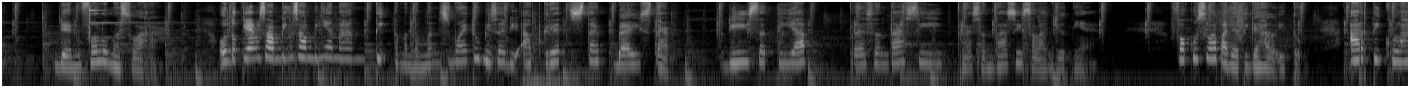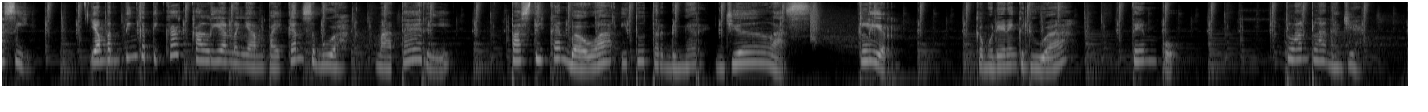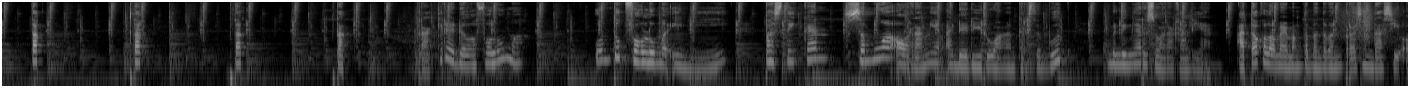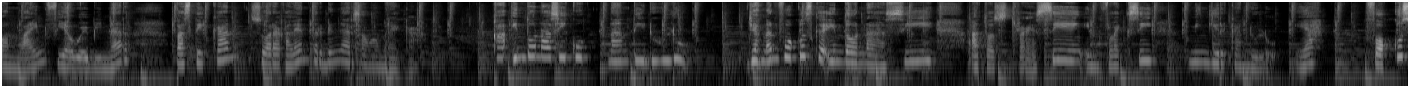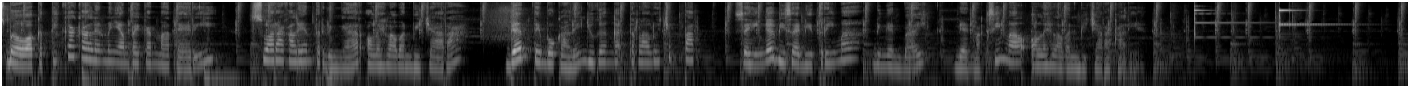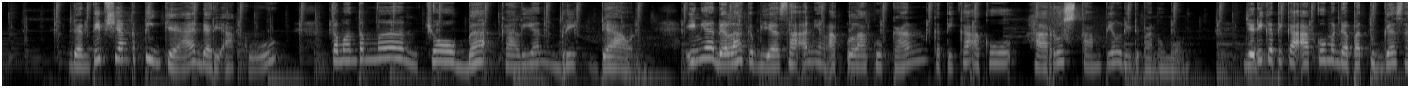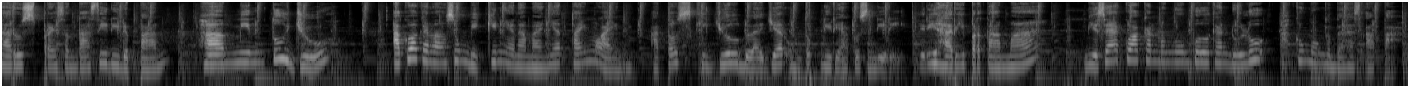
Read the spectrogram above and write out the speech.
dan volume suara. Untuk yang samping-sampingnya nanti teman-teman semua itu bisa di-upgrade step by step di setiap presentasi-presentasi selanjutnya. Fokuslah pada tiga hal itu. Artikulasi. Yang penting ketika kalian menyampaikan sebuah materi, pastikan bahwa itu terdengar jelas, clear. Kemudian yang kedua, tempo. Pelan-pelan aja. Tak, tak, tak, tak. Terakhir adalah volume. Untuk volume ini, pastikan semua orang yang ada di ruangan tersebut mendengar suara kalian. Atau kalau memang teman-teman presentasi online via webinar, pastikan suara kalian terdengar sama mereka. Kak, intonasiku nanti dulu. Jangan fokus ke intonasi atau stressing, infleksi, minggirkan dulu ya. Fokus bahwa ketika kalian menyampaikan materi, suara kalian terdengar oleh lawan bicara dan tempo kalian juga nggak terlalu cepat sehingga bisa diterima dengan baik dan maksimal oleh lawan bicara kalian. Dan tips yang ketiga dari aku, teman-teman coba kalian breakdown. Ini adalah kebiasaan yang aku lakukan ketika aku harus tampil di depan umum. Jadi ketika aku mendapat tugas harus presentasi di depan, Hamin 7, aku akan langsung bikin yang namanya timeline atau schedule belajar untuk diri aku sendiri. Jadi hari pertama, biasanya aku akan mengumpulkan dulu aku mau ngebahas apa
